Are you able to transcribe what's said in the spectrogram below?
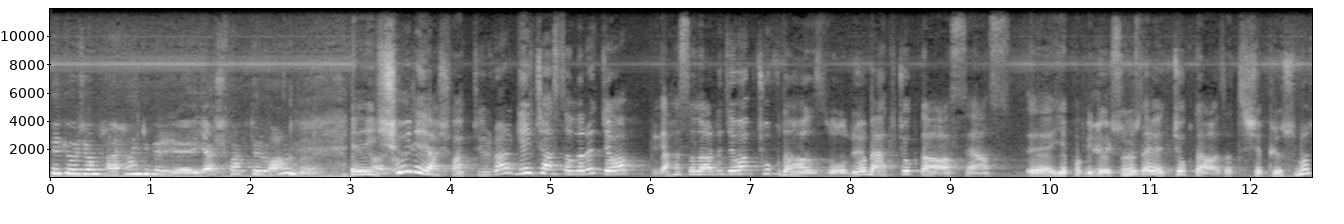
Peki hocam herhangi bir e, yaş faktörü var mı? Ee, şöyle yaş faktörü var. Genç hastalara cevap hastalarda cevap çok daha hızlı oluyor. Belki çok daha az seans e, yapabiliyorsunuz. Gerekiyor. Evet, çok daha az atış yapıyorsunuz.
